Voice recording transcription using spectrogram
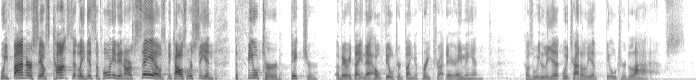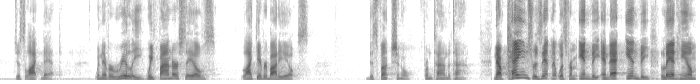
we find ourselves constantly disappointed in ourselves because we're seeing the filtered picture of everything. That whole filtered thing of preach right there. Amen. Because we, live, we try to live filtered lives just like that. Whenever really we find ourselves, like everybody else, dysfunctional from time to time. Now, Cain's resentment was from envy, and that envy led him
